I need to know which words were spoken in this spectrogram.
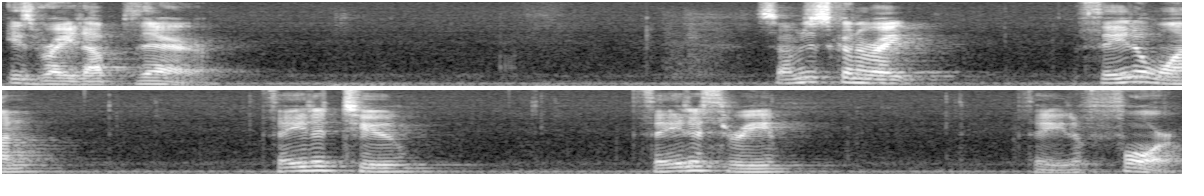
is right up there. So I'm just going to write theta 1, theta 2, theta 3, theta 4.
